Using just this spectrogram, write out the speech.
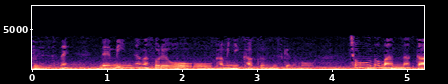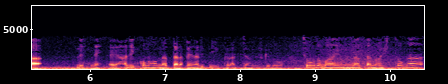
クイズですね。でみんながそれを紙に書くんですけどもちょうど真ん中ですね、え端っこの方になったらペナルティー食らっちゃうんですけど、ちょうど真ん中の人が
